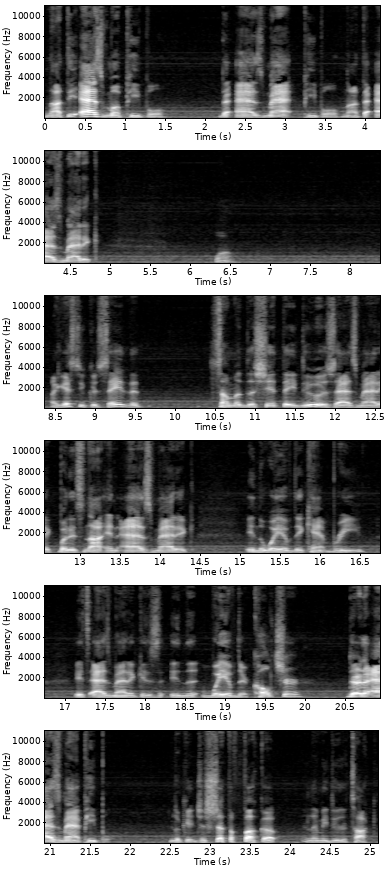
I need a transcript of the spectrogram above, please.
Not the asthma people, the asthmat people, not the asthmatic. Well, I guess you could say that some of the shit they do is asthmatic, but it's not an asthmatic in the way of they can't breathe. It's asthmatic is in the way of their culture. They're the asthmat people. Look at just shut the fuck up and let me do the talking.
